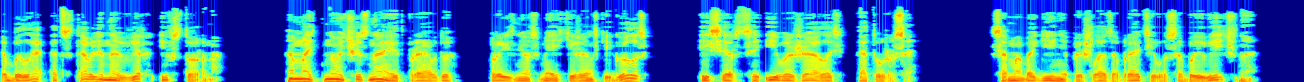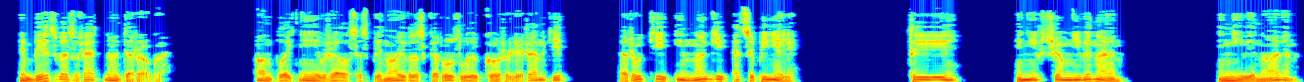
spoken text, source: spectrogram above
была отставлена вверх и в сторону. А мать ночи знает правду, произнес мягкий женский голос, и сердце Ива жалось от ужаса. Сама богиня пришла забрать его с собой вечную, безвозвратную дорогу. Он плотнее вжался спиной в заскорузлую кожу лежанки, руки и ноги оцепенели. «Ты ни в чем не виновен». «Не виновен?»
